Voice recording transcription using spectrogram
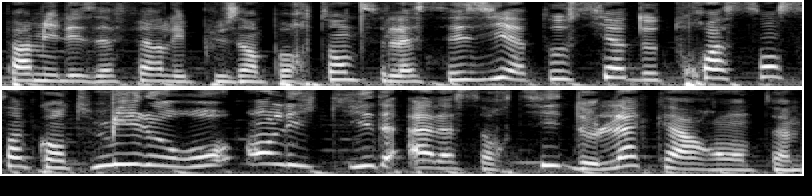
Parmi les affaires les plus importantes, la saisie à Tosia de 350 000 euros en liquide à la sortie de l'A40.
